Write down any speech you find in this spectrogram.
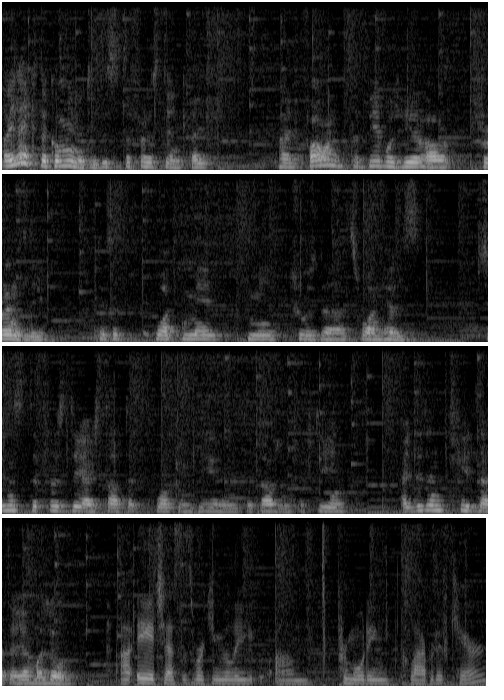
I like the community, this is the first thing. I, I found the people here are friendly. This is what made me choose the Swan Hills. Since the first day I started working here in 2015, I didn't feel that I am alone. Uh, AHS is working really um, promoting collaborative care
